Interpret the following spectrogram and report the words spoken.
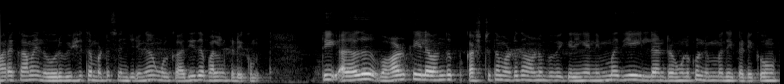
மறக்காமல் இந்த ஒரு விஷயத்தை மட்டும் செஞ்சுடுங்க. உங்களுக்கு அதீத பலன் கிடைக்கும். தி அதாவது வாழ்க்கையில் வந்து கஷ்டத்தை மட்டும்தான் அனுபவிக்கிறீங்க நிம்மதியே இல்லைன்றவங்களுக்கும் நிம்மதி கிடைக்கும்.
